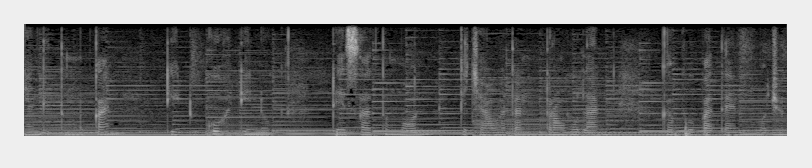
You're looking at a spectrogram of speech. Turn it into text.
yang ditemukan di Dukuh Dinuk, Desa Temon, Kecamatan Trawulan, Kabupaten Mojokerto.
